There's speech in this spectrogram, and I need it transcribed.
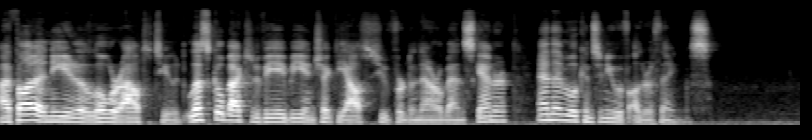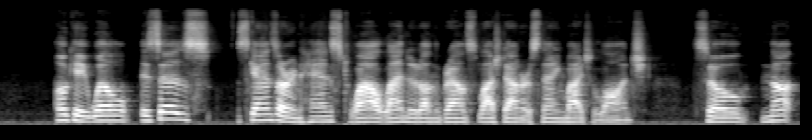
I thought I needed a lower altitude. Let's go back to the VAB and check the altitude for the narrowband scanner, and then we'll continue with other things. Okay, well, it says scans are enhanced while landed on the ground, splashdown, or standing by to launch. So, not,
